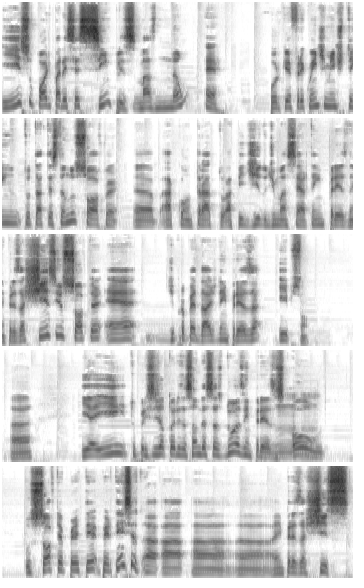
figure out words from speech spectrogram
E isso pode parecer simples, mas não é. Porque frequentemente tem, tu está testando o software uh, a contrato, a pedido de uma certa empresa, da empresa X, e o software é de propriedade da empresa Y. Uh, e aí tu precisa de autorização dessas duas empresas. Uhum. Ou o software pertence à empresa X,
